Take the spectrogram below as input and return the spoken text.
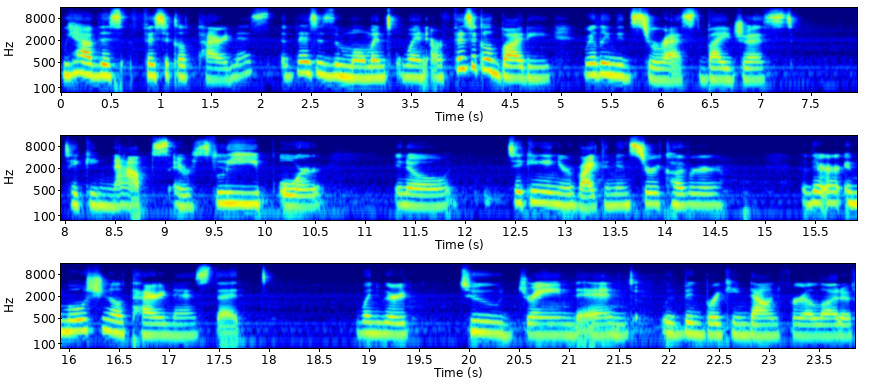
we have this physical tiredness. This is the moment when our physical body really needs to rest by just taking naps or sleep or, you know, taking in your vitamins to recover. There are emotional tiredness that when we're too drained and we've been breaking down for a lot of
